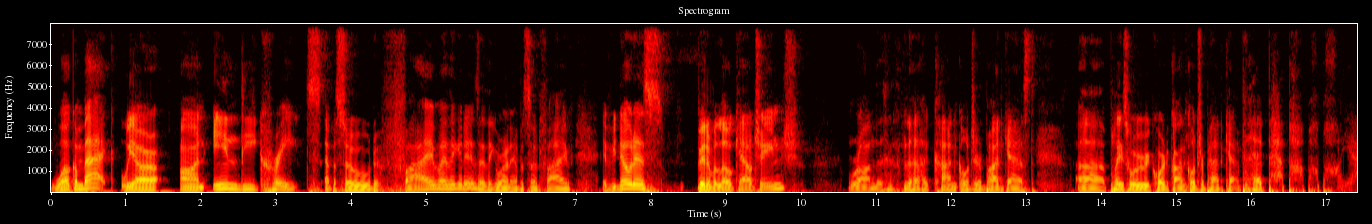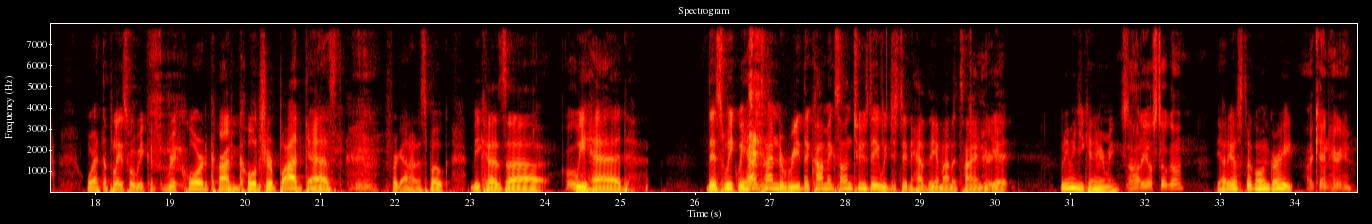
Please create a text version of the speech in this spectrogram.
Welcome back. We are on In the Crates, episode five, I think it is. I think we're on episode five. If you notice, bit of a locale change. We're on the the Con Culture podcast, uh, place where we record Con Culture podcast. Yeah, we're at the place where we could record Con Culture podcast. Forgot how to spoke because uh, Oh. we had this week we had time to read the comics on Tuesday. We just didn't have the amount of time to hear you. get. What do you mean you can't hear me? Is the audio still going? The audio's still going great. I can't hear you.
